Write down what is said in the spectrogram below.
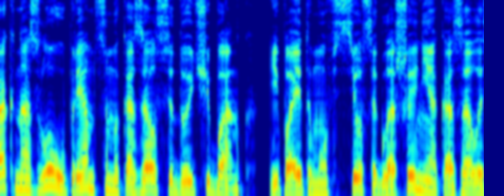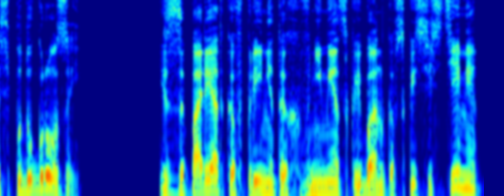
Как назло, упрямцем оказался Deutsche Bank, и поэтому все соглашение оказалось под угрозой. Из-за порядков, принятых в немецкой банковской системе,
